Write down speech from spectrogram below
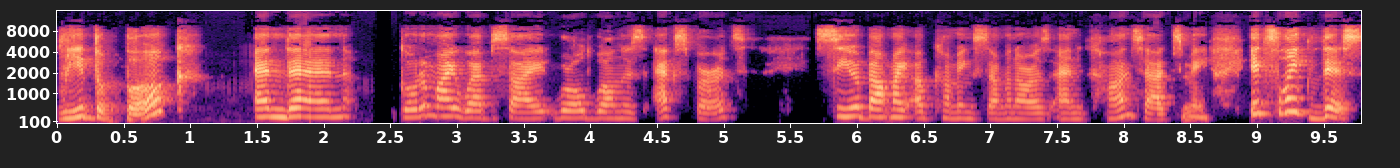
Read the book and then go to my website, World Wellness Experts, see about my upcoming seminars and contact me. It's like this,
